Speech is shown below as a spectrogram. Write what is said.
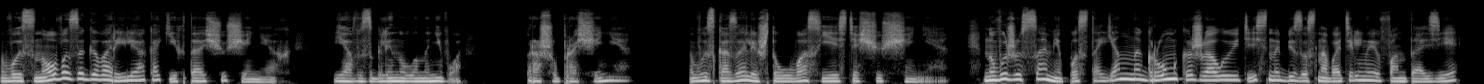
вы снова заговорили о каких-то ощущениях. Я взглянула на него. Прошу прощения. Вы сказали, что у вас есть ощущения. Но вы же сами постоянно громко жалуетесь на безосновательные фантазии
